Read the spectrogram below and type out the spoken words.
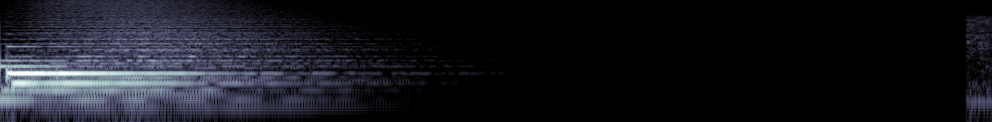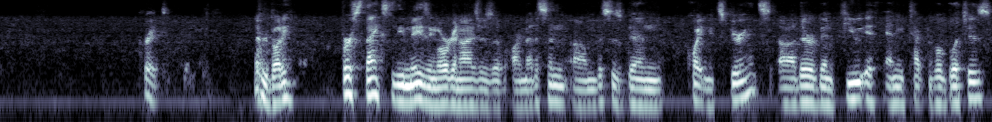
Great. everybody. First, thanks to the amazing organizers of R/Medicine. Um, this has been quite an experience. Uh, there have been few, if any, technical glitches.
